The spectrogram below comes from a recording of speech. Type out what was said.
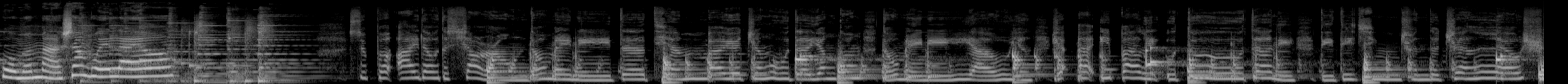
我们马上回来哦。Super Idol 的笑容都没你的甜，八月正午的阳光都没你耀眼，热爱一百零五度的你，滴滴清纯的蒸馏水。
